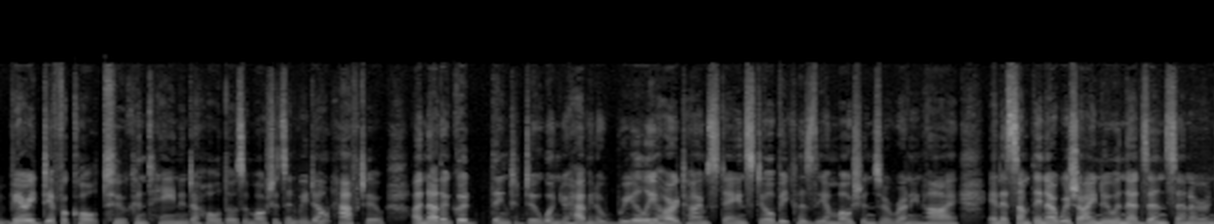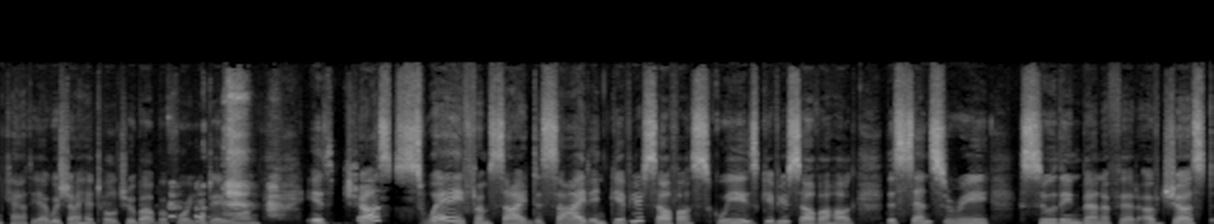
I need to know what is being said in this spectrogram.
very difficult to contain and to hold those emotions, and we don't have to. Another good thing to do when you're having a really hard time staying still because the emotions are running high, and it's something I wish I knew in that Zen center, and Cathy, I wish I had told you about before your day long, is just sway from side to side and give yourself a squeeze, give yourself a hug. The sensory soothing benefit of just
